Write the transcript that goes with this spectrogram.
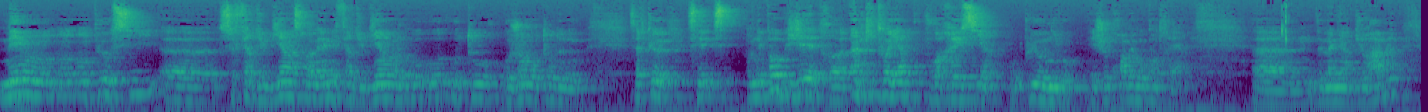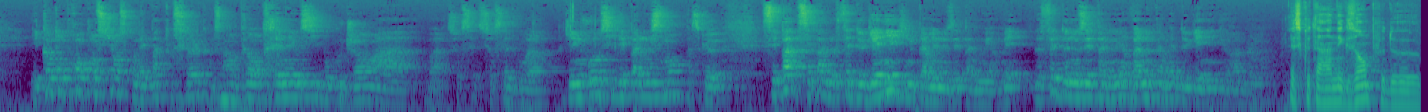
mais on, peut aussi euh, se faire du bien à soi-même et faire du bien autour, aux gens autour de nous. C'est-à-dire qu'on n'est pas obligé d'être euh, impitoyable pour pouvoir réussir au plus haut niveau, et je crois même au contraire, euh, de manière durable. Et quand on prend conscience qu'on n'est pas tout seul, comme ça, on peut entraîner aussi beaucoup de gens sur cette, sur cette voie-là, qui est une voie aussi d'épanouissement, parce que c'est pas, pas le fait de gagner qui nous permet de nous épanouir, mais le fait de nous épanouir va nous permettre de gagner durablement. Est-ce que tu as un exemple de,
